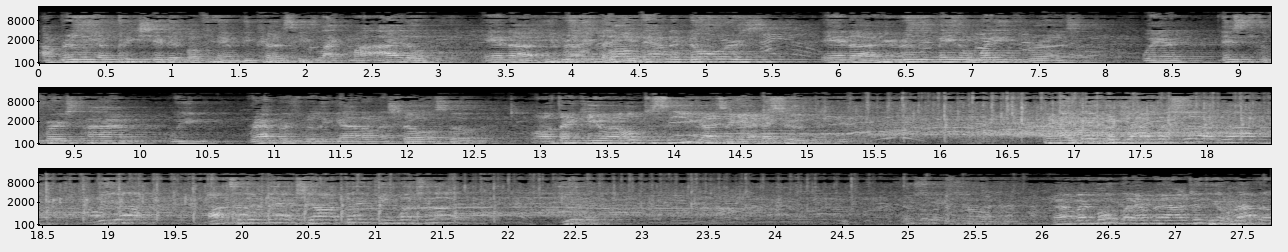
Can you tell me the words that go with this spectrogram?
I'm really appreciative of him because he's like my idol. And uh, he really broke down the doors. And uh, he really made a way for us where this is the first time we rappers really got on the show so Well, thank you. I hope to see you guys again you. soon. Thank you. thank you, y'all. Much love, y'all. We out. On to the next, y'all. Thank you. Much love. Yeah. Appreciate y'all. À, mai mốt mà em ra giới thiệu rap đó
